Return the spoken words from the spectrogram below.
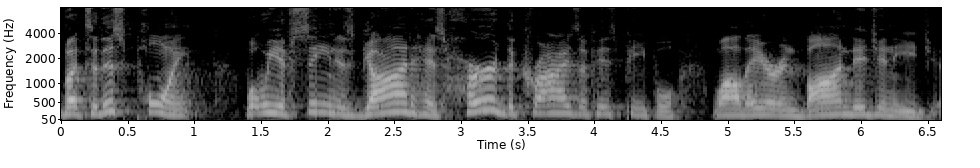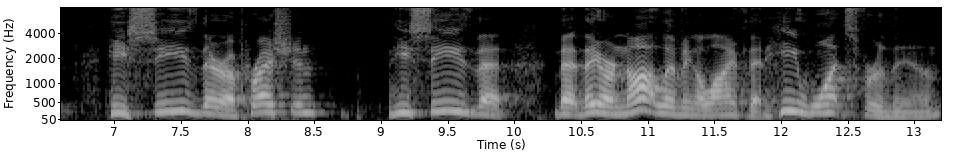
But to this point, what we have seen is God has heard the cries of his people while they are in bondage in Egypt. He sees their oppression. He sees that, that they are not living a life that he wants for them.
